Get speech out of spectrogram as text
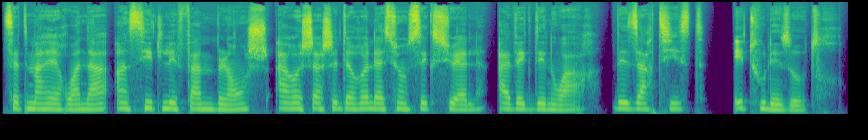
Cette marijuana incite les femmes blanches à rechercher des relations sexuelles avec des Noirs, des artistes et tous les autres.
